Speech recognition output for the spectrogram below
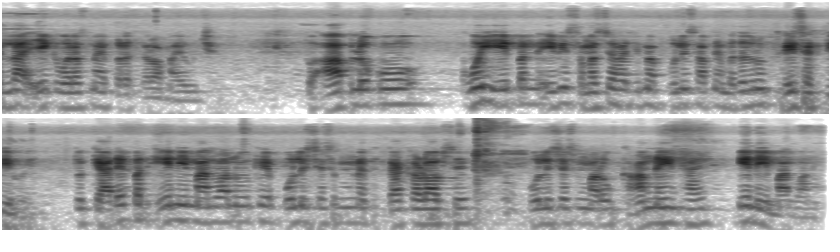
છેલ્લા એક વર્ષમાં પરત કરવામાં આવ્યું છે. તો આપ લોકો કોઈ એ પણ એવી સમસ્યા હોય જેમાં પોલીસ આપને મદદરૂપ થઈ શકતી હોય, તો ક્યારે પણ એ નહીં માનવાનું કે પોલીસ સ્ટેશન મને ધક્કા ખવડાવશે પોલીસ સ્ટેશન મારું કામ નહીં થાય, એ નહીં માનવાનું.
